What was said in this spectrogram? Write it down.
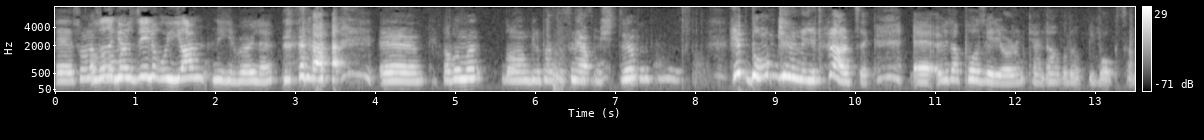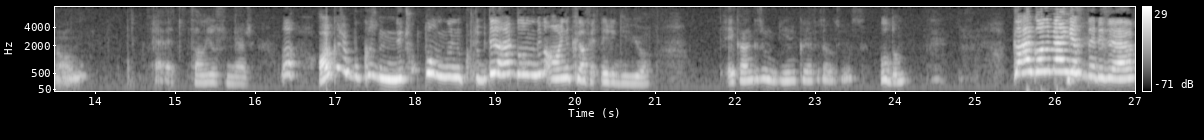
Ee, sonra O da babamın- gözleriyle uyuyan nehir böyle. Ee, babamın doğum günü pastasını yapmıştım. Hep doğum gününe yeter artık. Ee, öyle de poz veriyorum. Kendi havada bir bok sana onu. Evet tanıyorsun gerçi. Arkadaşlar bu kız ne çok doğum günü kutlu. Bir de her doğum günü aynı kıyafetleri giyiyor. E kankacığım yeni kıyafet alacağız. Buldum. Kanka onu ben göstereceğim.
